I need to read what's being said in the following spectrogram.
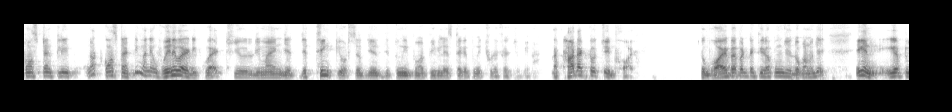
কনস্ট্যান্টলি নট কনস্ট্যান্টলি মানে whenever required you will remind যে যে থিঙ্ক ইউর যে যে তুমি তোমার প্রিভিলেজটাকে তুমি ছুড়ে ফেলছো কিনা। আর থার্ড একটা হচ্ছে ভয়। তো ভয়ের ব্যাপারটা কীরকম যে দোকানো যায় again you have to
